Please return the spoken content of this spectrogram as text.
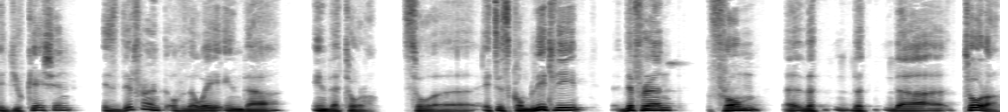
education is different of the way in the in the Torah. So uh, it is completely different from uh, the, the the Torah.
